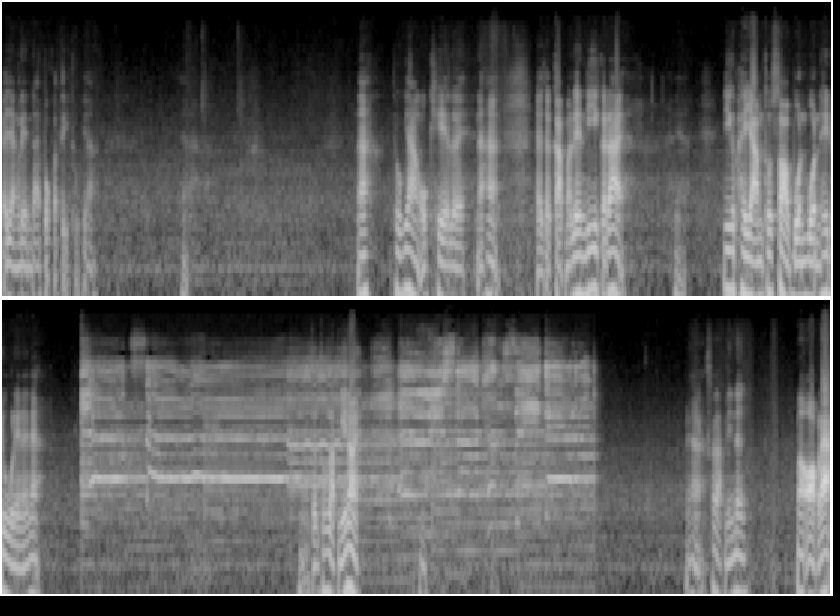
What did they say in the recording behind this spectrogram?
ก็ยังเล่นได้ปกติทุกอย่างนะทุกอย่างโอเคเลยนะฮะอยากจะกลับมาเล่นนี่อีกก็ได้นี่ก็พยายามทดสอบวนๆให้ดูเลยนะเนี่ยเนี่ยจะทดสอบนี้หน่อย นะฮะสลับนิดนึง มาออกแล้ว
